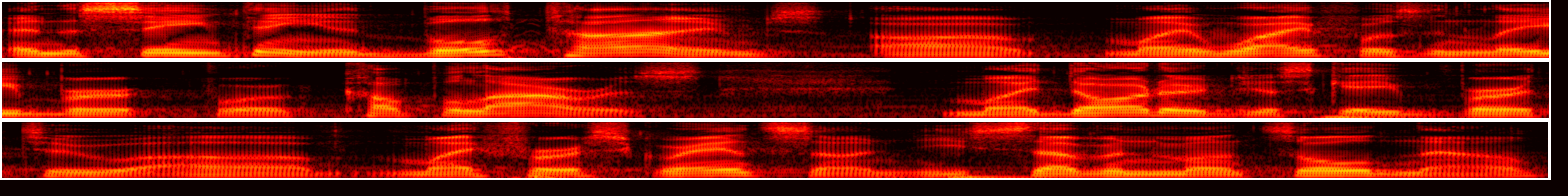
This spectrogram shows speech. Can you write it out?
and the same thing. In both times, uh, my wife was in labor for a couple hours. My daughter just gave birth to uh, my first grandson. He's seven months old now.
